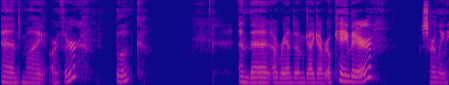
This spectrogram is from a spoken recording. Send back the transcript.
and my Arthur book. And then a random Guy Gavriel Kay there, Charlaine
